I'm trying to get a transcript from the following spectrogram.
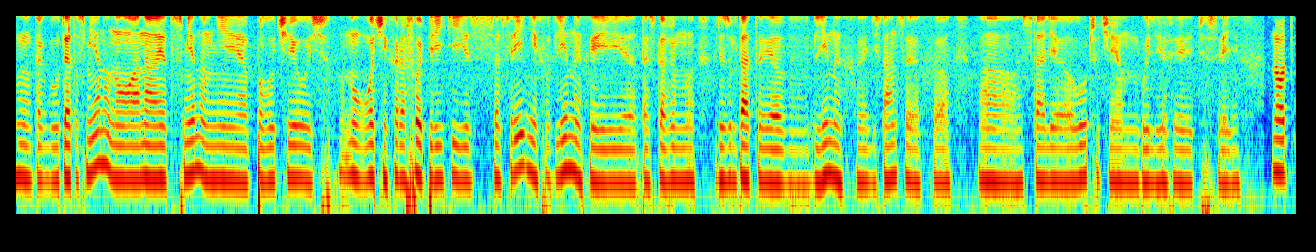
ну, как бы вот эта смена, но она, эта смена мне получилось, ну, очень хорошо перейти со средних в длинных, и, так скажем, результаты в длинных дистанциях э, стали лучше, чем были в средних. Но вот,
